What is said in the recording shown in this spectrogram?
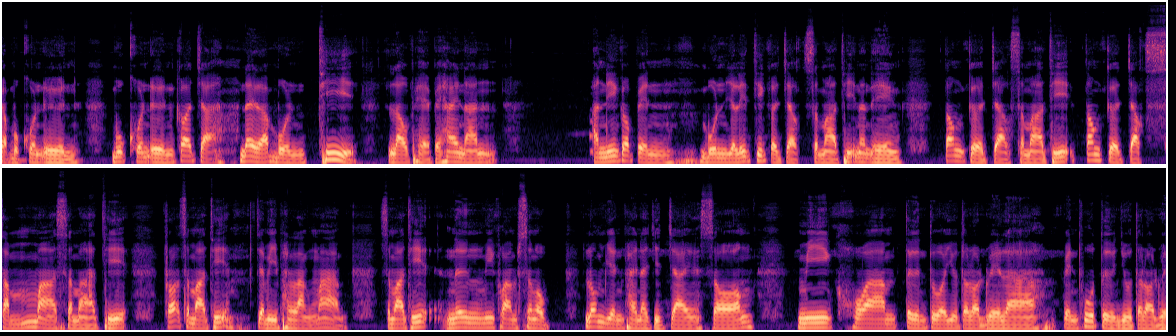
กับบุคคลอื่น บุคคลอื่นก็จะได้รับบุญที่เราแผ่ไปให้นั้น อันนี้ก็เป็นบุญยฤทธิ์ที่เกิดจากสมาธินั่นเอง ต้องเกิดจากสมาธิต้องเกิดจากสัมมาสมาธิ เพราะสมาธิจะมีพลังมาก สมาธิหนึ่งมีความสงบร่มเย็นภายในจิตใจสองมีความตื่นตัวอยู่ตลอดเวลา เป็นผู้ตื่นอยู่ตลอดเว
